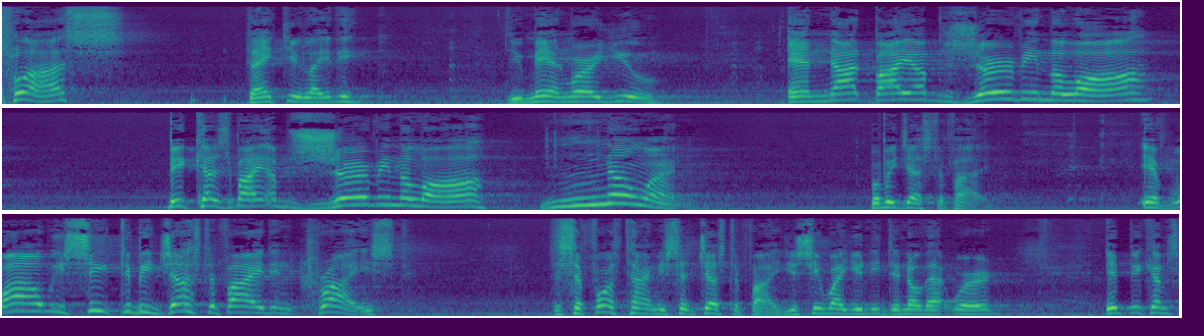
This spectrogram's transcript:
plus. Thank you, lady. You men, where are you? And not by observing the law because by observing the law, no one will be justified. If while we seek to be justified in Christ, this is the fourth time he said justified. You see why you need to know that word? It becomes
